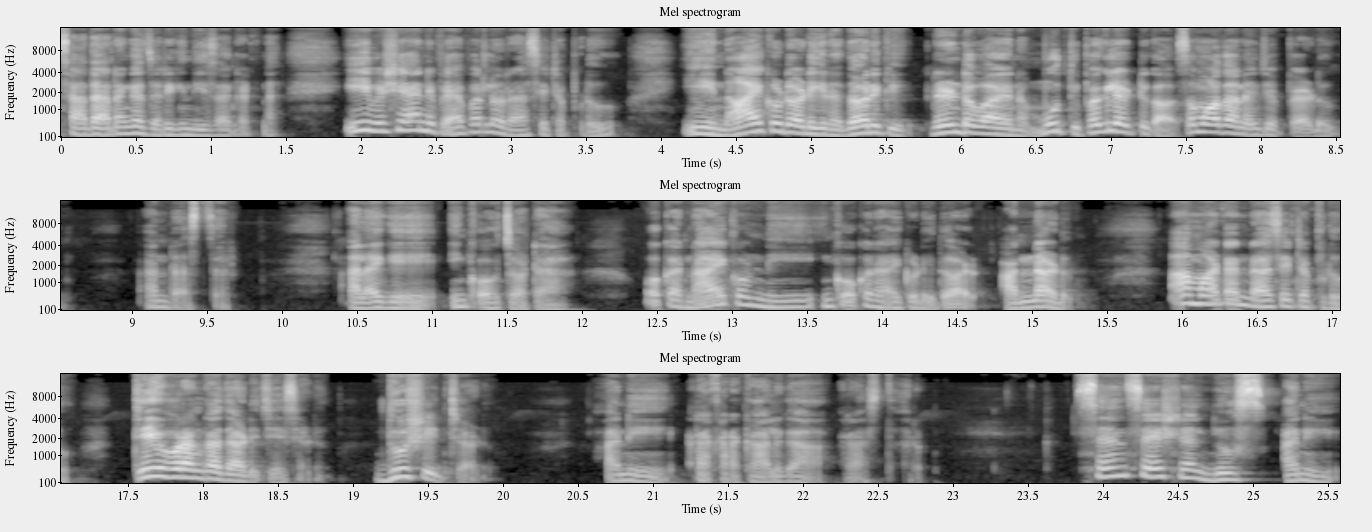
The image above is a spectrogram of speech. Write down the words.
సాధారణంగా జరిగింది ఈ సంఘటన. ఈ విషయాన్ని పేపర్లో రాసేటప్పుడు ఈ నాయకుడు అడిగిన దానికి రెండవ ఆయన మూతి పగిలెట్టుగా సమాధానం చెప్పాడు అని రాస్తారు. అలాగే ఇంకొక చోట ఒక నాయకుడిని ఇంకొక నాయకుడు ఏదో అన్నాడు. ఆ మాటను రాసేటప్పుడు తీవ్రంగా దాడి చేశాడు. దూషించాడు అని రకరకాలుగా రాస్తారు. సెన్సేషనల్ న్యూస్ అని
